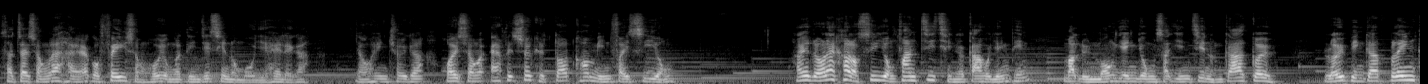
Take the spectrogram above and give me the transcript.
實際上咧係一個非常好用嘅電子線路模擬器嚟噶。有興趣嘅可以上去 Every Circuit dot com 免費試用。喺度咧，卡洛斯用翻之前嘅教學影片，物聯網應用實現智能家居。里边嘅 blink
